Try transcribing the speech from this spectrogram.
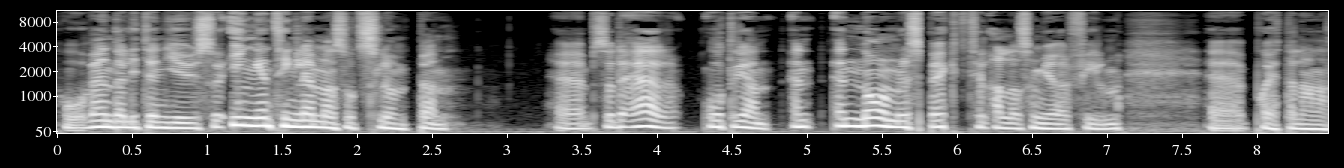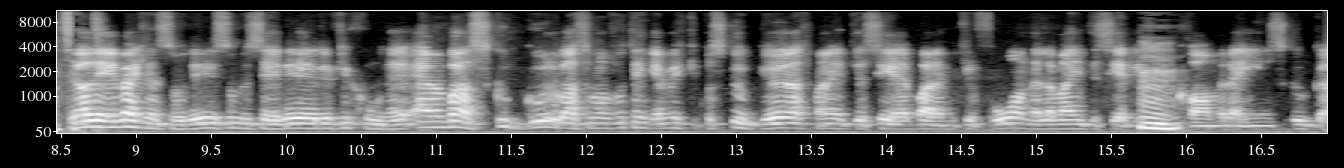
Och vända liten ljus och ingenting lämnas åt slumpen. Eh, så det är återigen en enorm respekt till alla som gör film eh, på ett eller annat sätt. Ja, det är verkligen så. Det är som du säger, det är reflektioner. Även bara skuggor. Alltså man får tänka mycket på skuggor, att man inte ser bara en mikrofon eller man inte ser liksom Mm. kamera i en skugga.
